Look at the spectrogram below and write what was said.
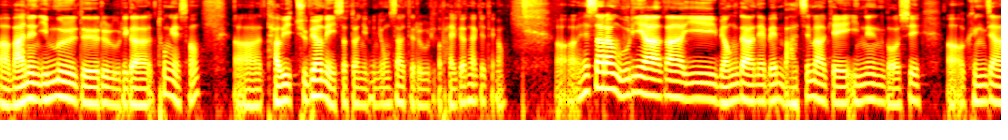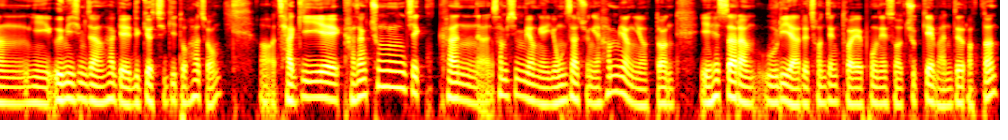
어, 많은 인물들을 우리가 통해서 어, 다윗 주변에 있었던 이런 용사들을 우리가 발견하게 돼요. 어, 햇사람 우리야가 이 명단의 맨 마지막에 있는 것이 어, 굉장히 의미심장하게 느껴지기도 하죠. 어, 자기의 가장 충직한 30명의 용사 중에 한 명이었던 이 햇사람 우리야를 전쟁터에 보내서 죽게 만들었던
